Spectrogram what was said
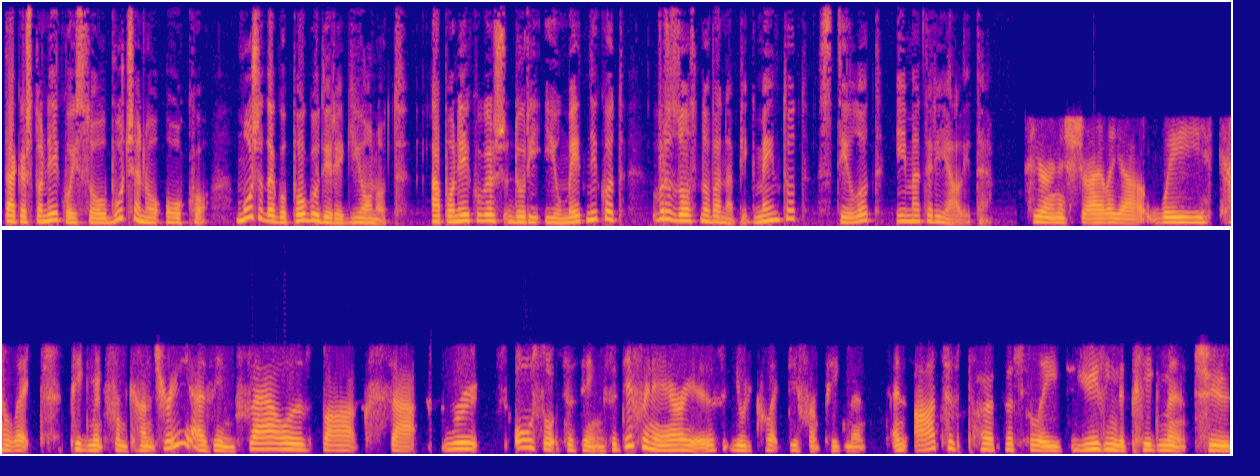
Така што некој со обучено око може да го погоди регионот, а понекогаш дури и уметникот врз основа на пигментот, стилот и материјалите. Here in Australia, we collect pigment from country, as in flowers, bark, sap, roots, all sorts of things. So different areas, you would collect different pigment. And artists purposefully using the pigment to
